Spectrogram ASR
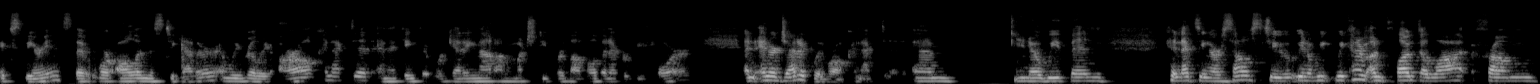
experience that we're all in this together and we really are all connected. And i think that we're getting that on a much deeper level than ever before. And energetically we're all connected. And you know we've been connecting ourselves to you know we, we kind of unplugged a lot from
